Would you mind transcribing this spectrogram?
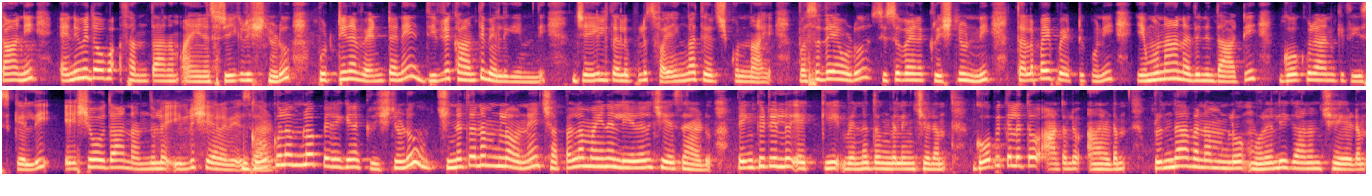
కానీ ఎనిమిదవ సంతానం అయిన శ్రీకృష్ణుడు పుట్టిన వెంటనే దివ్యకాంతి వెలిగింది. జైలు తలుపులు స్వయంగా తెరుచుకున్నాయి. వసుదేవుడు శిశువైన కృష్ణుణ్ణి తలపై పెట్టుకుని యమునా నదిని దాటి గోకులానికి తీసుకెళ్ళి యశోదా నందుల ఇల్లు చేరవేశాడు. గోకులంలో పెరిగిన కృష్ణుడు చిన్నతనంలోనే చపలమైన లీలలు చేశాడు. పెంకుటిల్లు ఎక్కి వెన్న దొంగలించడం గోపికలతో ఆటలు ఆడడం బృందావనంలో మురళీగానం చేయడం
